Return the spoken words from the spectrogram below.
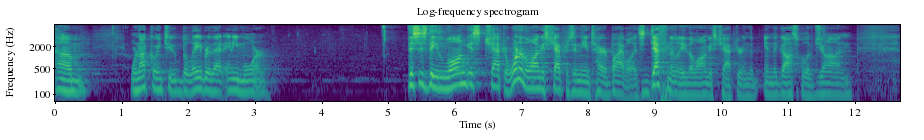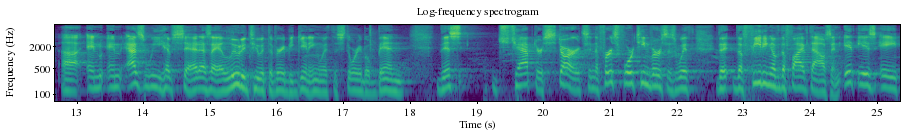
um, we're not going to belabor that anymore. This is the longest chapter, one of the longest chapters in the entire Bible. It's definitely the longest chapter in the, in the Gospel of John. Uh, and, and as we have said, as I alluded to at the very beginning with the story about Ben, this chapter starts in the first 14 verses with the, the feeding of the 5,000. It is a,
